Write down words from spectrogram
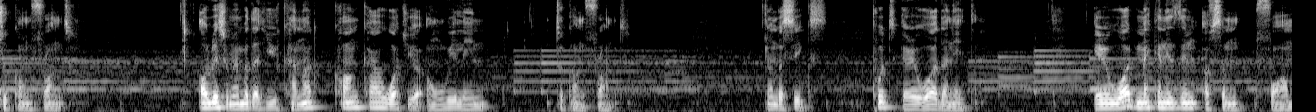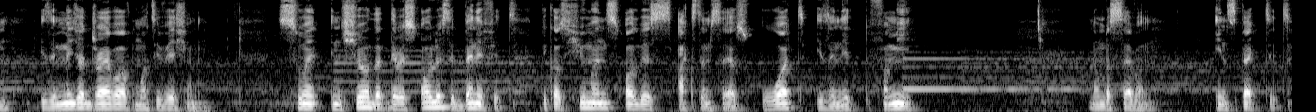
to confront. Always remember that you cannot conquer what you're unwilling to confront. Number six, put a reward on it. A reward mechanism of some form is a major driver of motivation. So ensure that there is always a benefit because humans always ask themselves, What is in it for me? Number seven, inspect it.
